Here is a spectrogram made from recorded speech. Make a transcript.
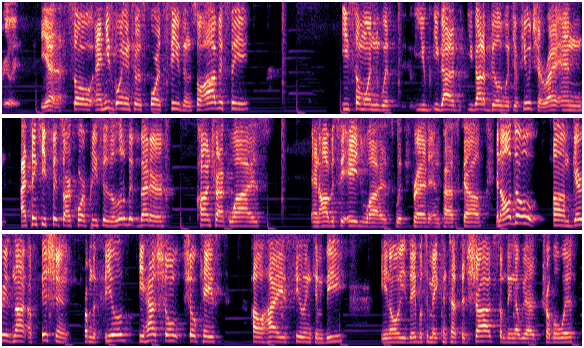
really? Yeah. So, and he's going into his fourth season. So obviously, he's someone with you. You got you got to build with your future, right? And I think he fits our core pieces a little bit better, contract wise, and obviously age wise with Fred and Pascal. And although um, Gary is not efficient from the field, he has show, showcased how high his ceiling can be. You know, he's able to make contested shots, something that we had trouble with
